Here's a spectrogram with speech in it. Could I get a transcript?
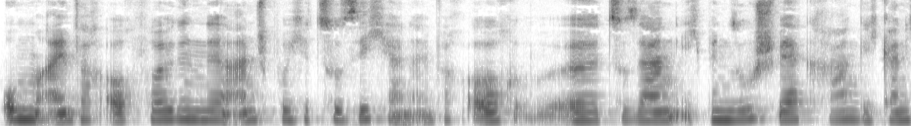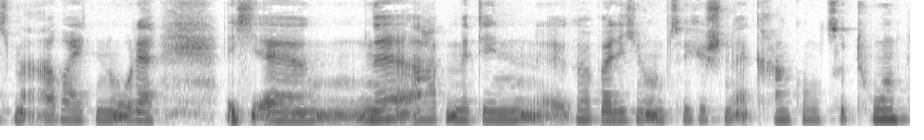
um einfach auch folgende Ansprüche zu sichern. Einfach auch äh, zu sagen, ich bin so schwer krank, ich kann nicht mehr arbeiten oder ich äh, ne, habe mit den körperlichen und psychischen Erkrankungen zu tun,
